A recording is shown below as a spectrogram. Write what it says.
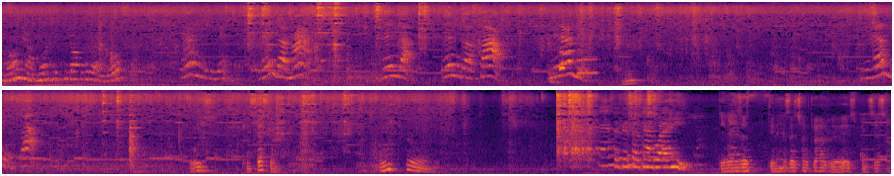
No, mi amor, yo estoy lavando la losa. Venga, ma. Venga, venga acá. Mírame. Mírame, pa. Uy, ¿qué es eso? Ujú. ¿Usted qué está haciendo ahí? Tienes esas, tienes esas chanclas al revés, princesa.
